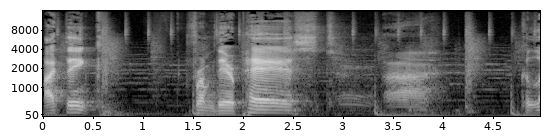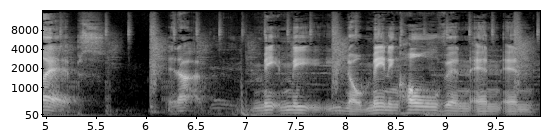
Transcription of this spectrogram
I think from their past uh, collabs, and I, me, me, you know, meaning Hove and and and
